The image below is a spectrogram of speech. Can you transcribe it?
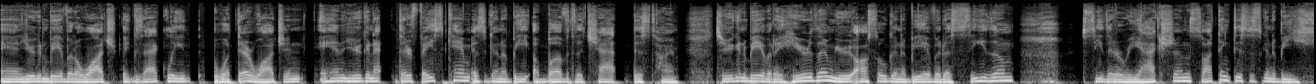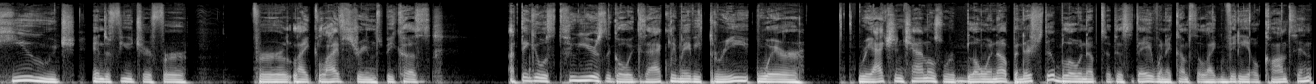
and you're to be able to watch exactly what they're watching and you're to their face cam is to be above the chat this time. So you're to be able to hear them. You're also to be able to see them see their reactions. So i think this is to be huge in the future for for like live streams because i think it was two years ago exactly maybe three where reaction channels were blowing up and they're still blowing up to this day when it comes to like video content.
